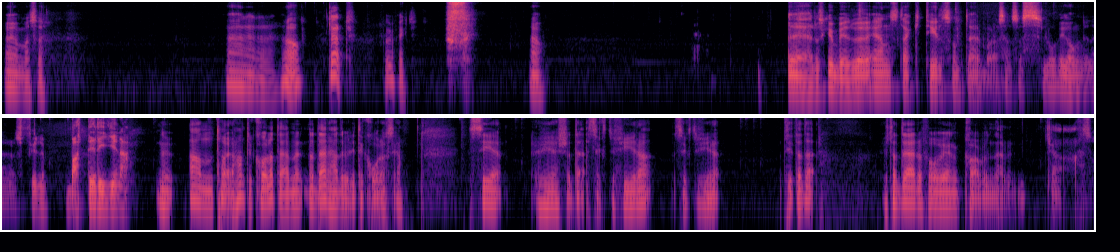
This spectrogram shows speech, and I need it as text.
En massa. Där, där, där. ja klart. Perfekt. Ja. Eh, Då ska vi be, då är det en stack till sånt där bara. Sen så slår vi igång det där och fyller batterierna. Nu antar jag, jag har inte kollat det här, men där hade vi lite kol också. Se, vi gör sådär, 64, 64. Titta där. Utav där då får vi en carbon där. Ja, så.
